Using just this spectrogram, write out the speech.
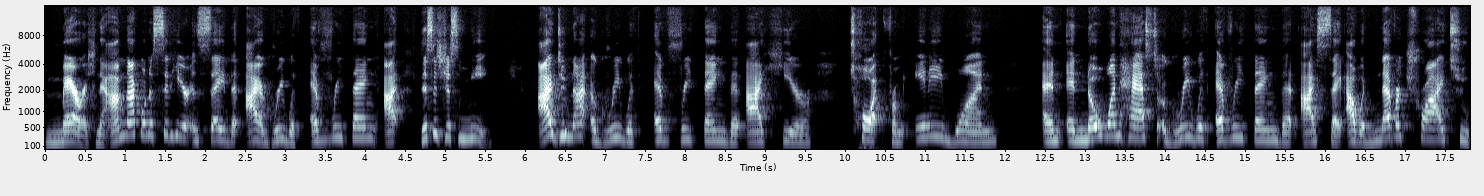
marriage. Now, I'm not going to sit here and say that I agree with everything. I this is just me. I do not agree with everything that I hear taught from anyone and and no one has to agree with everything that I say. I would never try to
